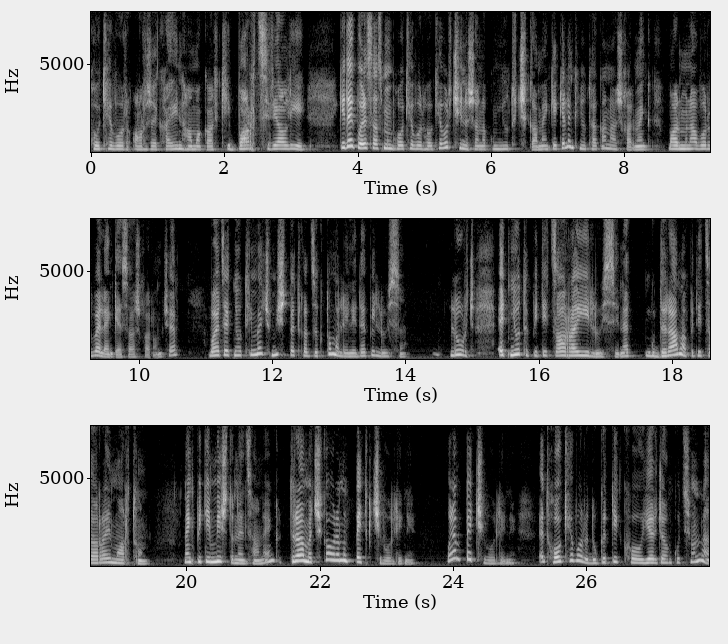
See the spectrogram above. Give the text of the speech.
հոգևոր արժեքային համակարգի բարձրյալի գիտեք որ ես ասում եմ հոգևոր հոգևոր չի նշանակում նյութ չկա մենք եկել ենք նյութական աշխարհ մենք մարմնավորվել ենք այս աշխարհում չէ բայց այդ նյութի մեջ միշտ պետքա ձգտումը լինի դեպի լույսը լուրջ այդ նյութը պիտի ծառայի լույսին, այդ դրամը պիտի ծառայի մարդուն։ Մենք պիտի միշտ նենց անենք, դրամը չկա, ուրեմն պետք չի որ լինի։ Ուրեմն պետք չի որ լինի։ Այդ հոգևորը դու գտի քո երջանկությունը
